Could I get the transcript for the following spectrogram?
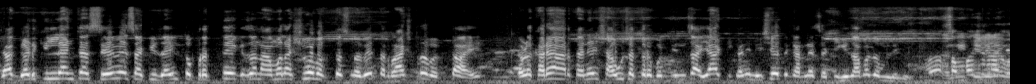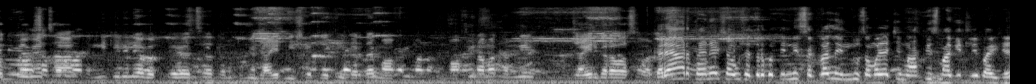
त्या गडकिल्ल्यांच्या सेवेसाठी जाईल तो प्रत्येक जण आम्हाला शिवभक्तच नव्हे तर राष्ट्रभक्त आहे. त्यामुळे खऱ्या अर्थाने शाहू छत्रपतींचा या ठिकाणी निषेध करण्यासाठी ही जागा जमलेली आहे. त्यांनी केलेल्या वक्तव्याचा त्यांनी केलेल्या वक्तव्याचा तुम्ही जाहीर निषेध देखील करताय. माफी माफीनामा त्यांनी जाहीर करावा असं वाटतं. खऱ्या अर्थाने शाहू छत्रपतींनी सकल हिंदू समाजाची माफीच मागितली पाहिजे.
